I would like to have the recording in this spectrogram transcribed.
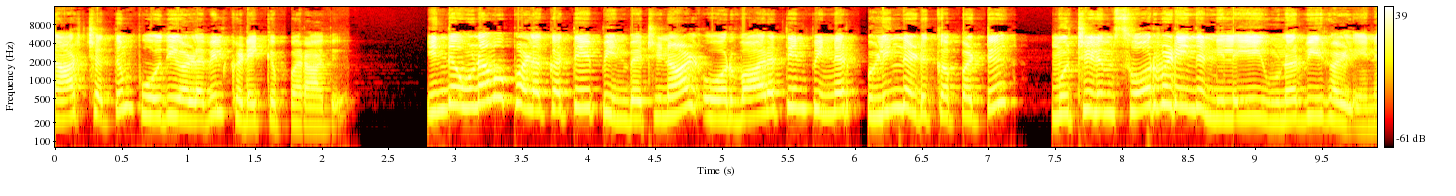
நார்ச்சத்தும் போதிய அளவில் கிடைக்கப்பெறாது. இந்த உணவு பழக்கத்தை பின்பற்றினால் ஓர் வாரத்தின் பின்னர் பிழிந்தெடுக்கப்பட்டு முற்றிலும் சோர்வடைந்த நிலையை உணர்வீர்கள் என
